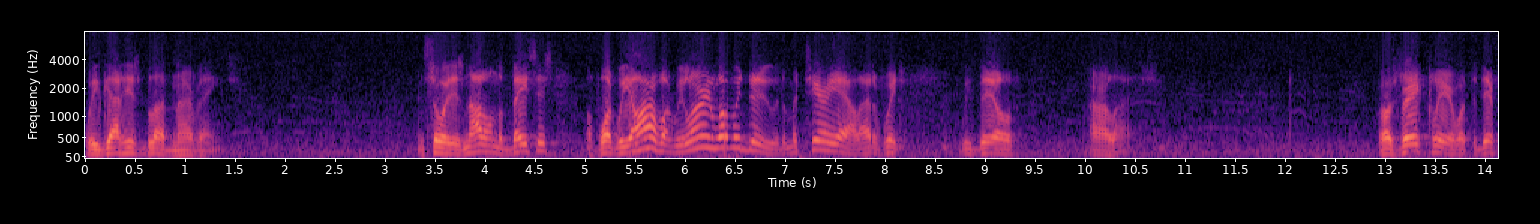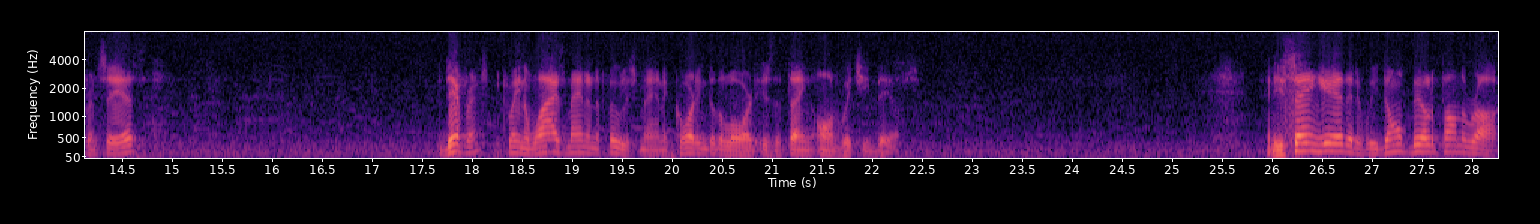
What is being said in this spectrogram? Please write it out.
We've got his blood in our veins. And so it is not on the basis of what we are, what we learn, what we do, the material out of which we build our lives. Well, it's very clear what the difference is. The difference between a wise man and a foolish man, according to the Lord, is the thing on which he builds. And he's saying here that if we don't build upon the rock,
